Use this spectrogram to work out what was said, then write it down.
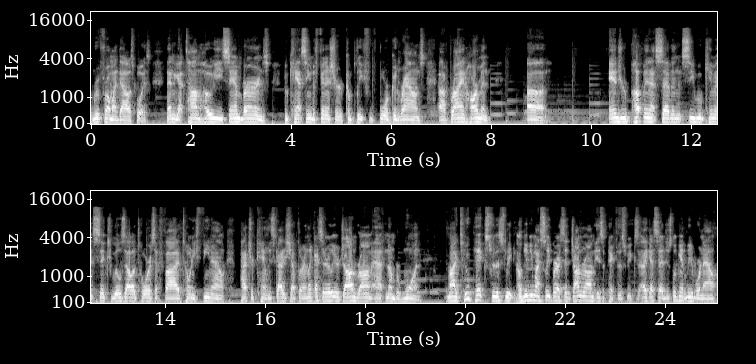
root for all my Dallas boys. Then we got Tom Hoge, Sam Burns, who can't seem to finish or complete four good rounds. Uh, Brian Harman. Uh, Andrew Putnam at seven, Siwoo Kim at six, Will Zalatoris at five, Tony Finau, Patrick Cantlay, Scotty Scheffler, and like I said earlier, Jon Rahm at number one. My two picks for this week. I'll give you my sleeper. I said Jon Rahm is a pick for this week. Like I said, just looking at leaderboard now,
